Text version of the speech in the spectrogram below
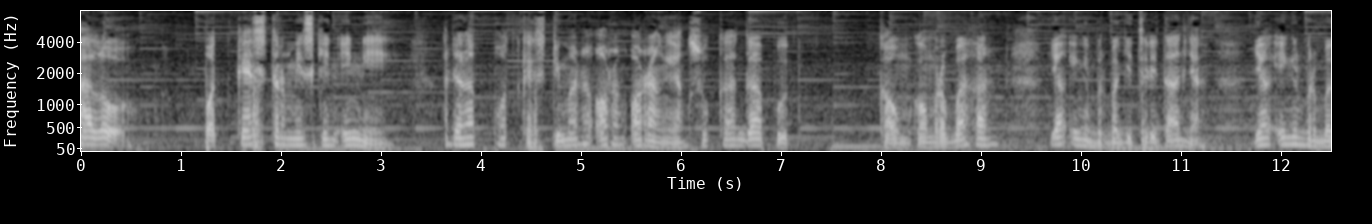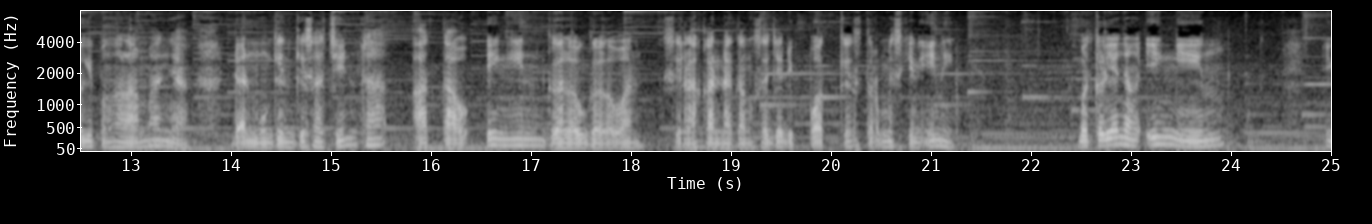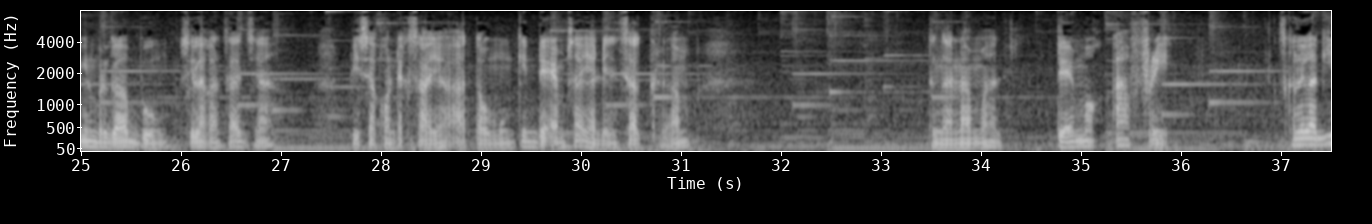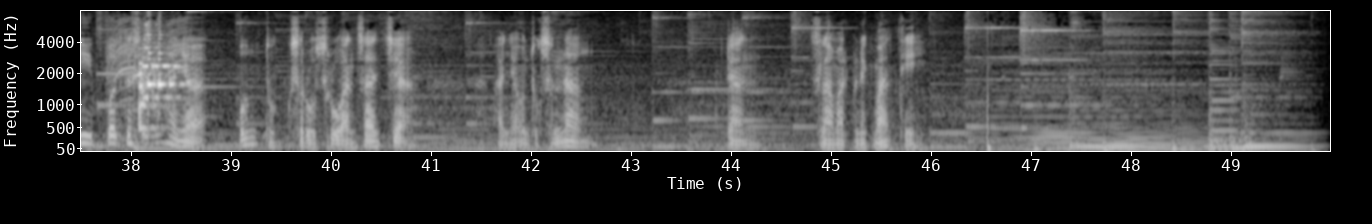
Halo, podcast termiskin ini adalah podcast di mana orang-orang yang suka gabut, kaum-kaum rebahan yang ingin berbagi ceritanya, yang ingin berbagi pengalamannya, dan mungkin kisah cinta atau ingin galau-galauan, silahkan datang saja di podcast termiskin ini. Buat kalian yang ingin ingin bergabung, silahkan saja bisa kontak saya atau mungkin DM saya di Instagram dengan nama Demok Afri. Sekali lagi, podcast ini hanya untuk seru-seruan saja, hanya untuk senang, dan selamat menikmati.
